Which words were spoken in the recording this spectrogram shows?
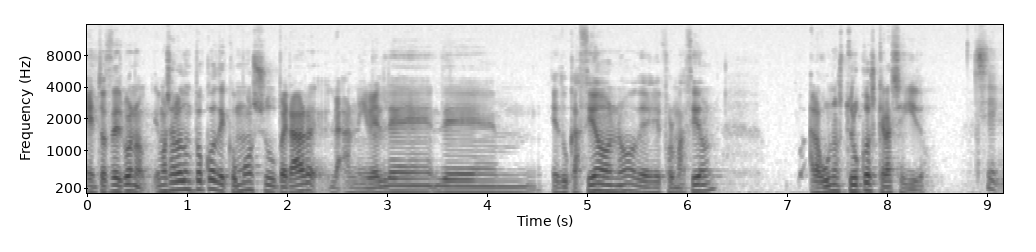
entonces, bueno, hemos hablado un poco de cómo superar a nivel de, de, mm, educación, ¿no? de formación, algunos trucos que él ha seguido. Sí.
